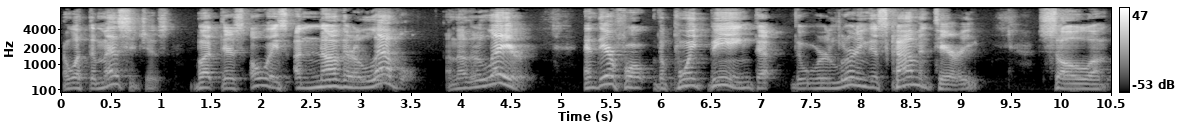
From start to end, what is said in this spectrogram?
and what the message is. But there's always another level, another layer. And therefore, the point being that, that we're learning this commentary. So, um,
